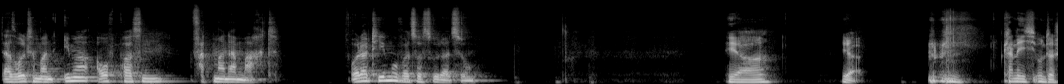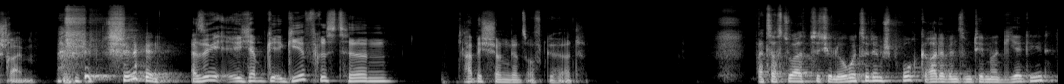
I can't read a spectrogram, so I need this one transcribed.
Da sollte man immer aufpassen, was man da macht. Oder Timo, was sagst du dazu? Ja, ja. Kann ich unterschreiben. Schön. Also ich habe Gier frisst Hirn, habe ich schon ganz oft gehört. Was sagst du als Psychologe zu dem Spruch, gerade wenn es um Thema Gier geht?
